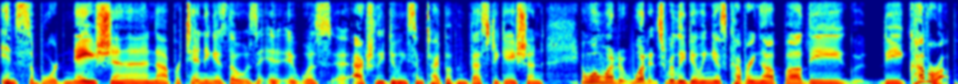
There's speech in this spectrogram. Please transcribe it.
insubordination, uh, pretending as though it was, it, it was actually doing some type of investigation. And when what, what it's really doing is covering up uh, the the cover up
